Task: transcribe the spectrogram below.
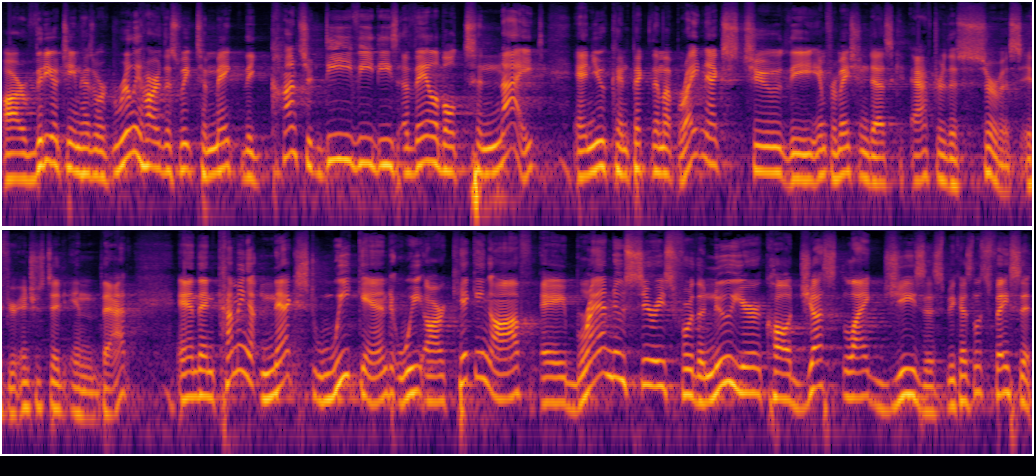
our video team has worked really hard this week to make the concert DVDs available tonight, and you can pick them up right next to the information desk after this service if you're interested in that. And then coming up next weekend, we are kicking off a brand new series for the new year called Just Like Jesus. Because let's face it,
